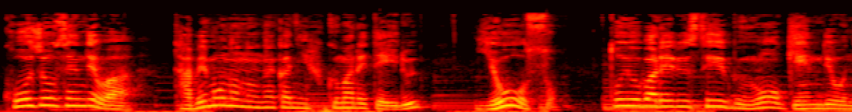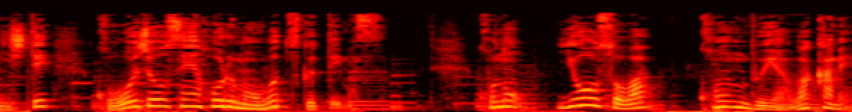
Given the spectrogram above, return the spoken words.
甲状腺では食べ物の中に含まれている要素と呼ばれる成分を原料にして甲状腺ホルモンを作っています。この要素は昆布やわかめ、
